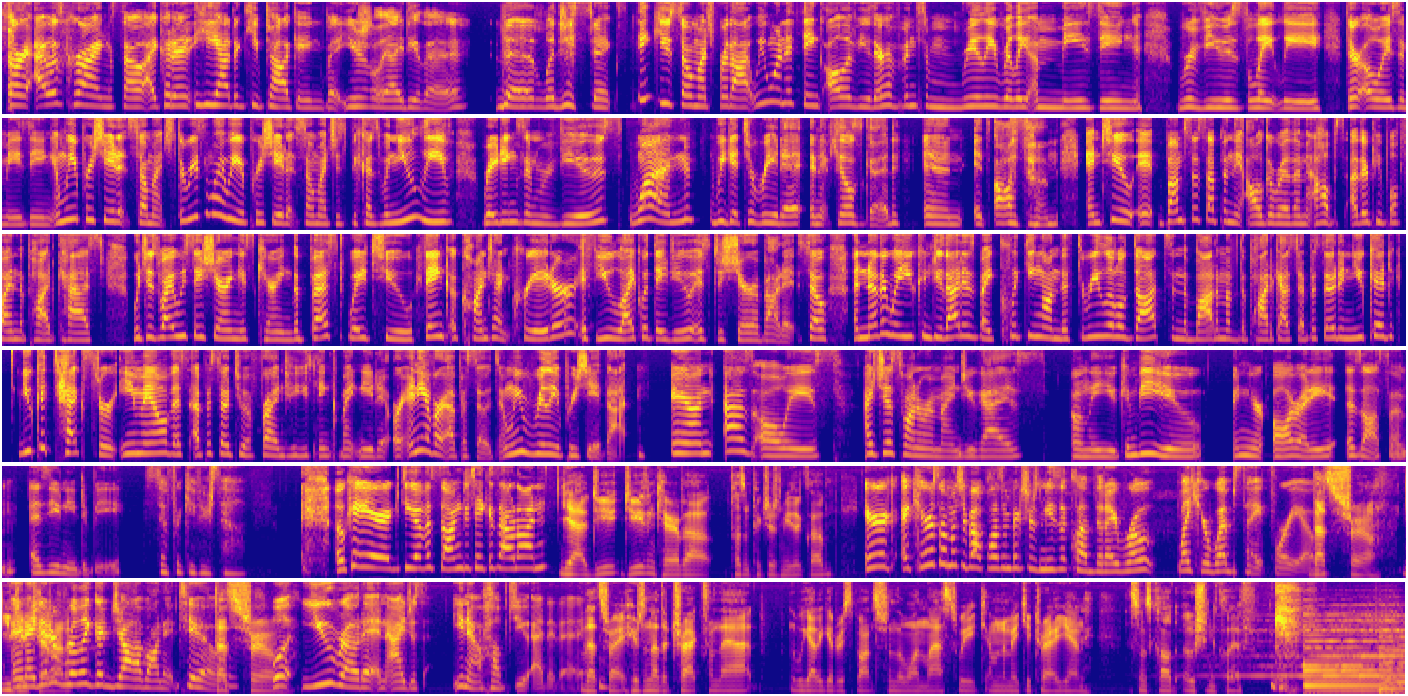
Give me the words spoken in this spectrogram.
Sorry, I was crying, so I couldn't. He had to keep talking, but usually I do the the logistics. Thank you so much for that. We want to thank all of you. There have been some really, really amazing reviews lately. They're always amazing, and we appreciate it so much. The reason why we appreciate it so much is because when you leave ratings and reviews, one, we get to read it and it feels good and it's awesome. And two, it bumps us up in the algorithm. It helps other people find the podcast, which is why we say sharing is caring. The best way to thank a content creator, if you like what they do, is to share about it. So, another way you can do that is by clicking on the three little dots in the bottom of the podcast episode, and you could you could text or email this episode to a friend who you think might need it or any of our episodes, and we really appreciate that. And as always, I just want to remind you guys only you can be you, and you're already as awesome as you need to be. So forgive yourself. Okay, Eric, do you have a song to take us out on? yeah. Do you, do you even care about Pleasant Pictures Music Club? Eric, I care so much about Pleasant Pictures Music Club that I wrote like your website for you. That's true. You and I did a about it. really good job on it too. That's true. Well, you wrote it and I just, you know, helped you edit it. That's right. Here's another track from that. We got a good response from the one last week. I'm going to make you cry again. This one's called Ocean Cliff.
